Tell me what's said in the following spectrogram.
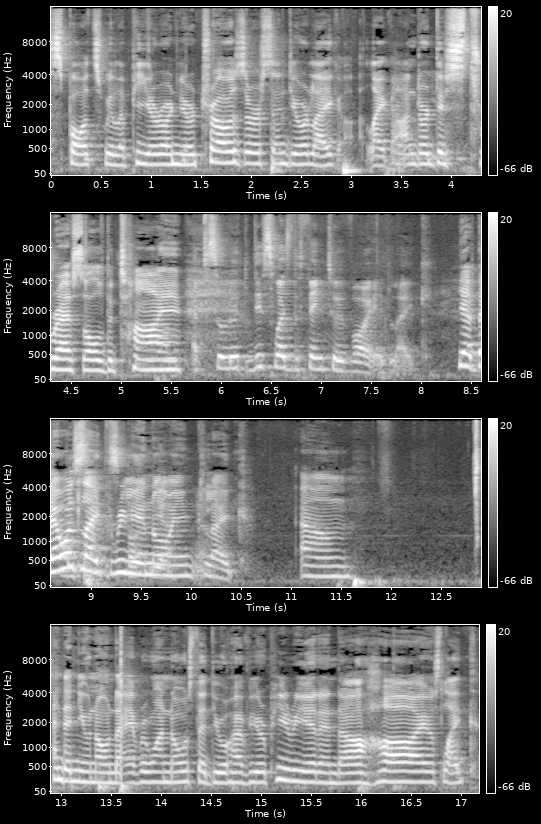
spots will appear on your trousers and you're like like under this stress all the time. yeah, absolutely. This was the thing to avoid like yeah that was like really spot, annoying yeah, yeah. like um and then you know that everyone knows that you have your period and aha uh, i was like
